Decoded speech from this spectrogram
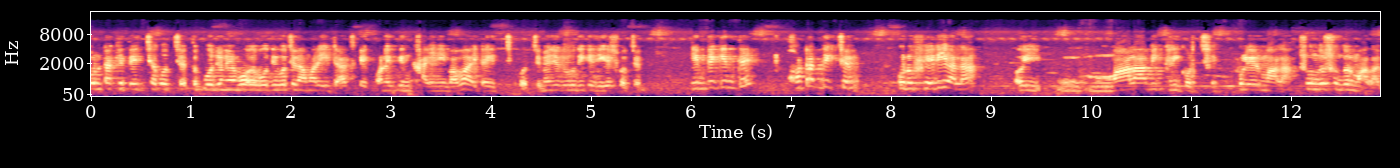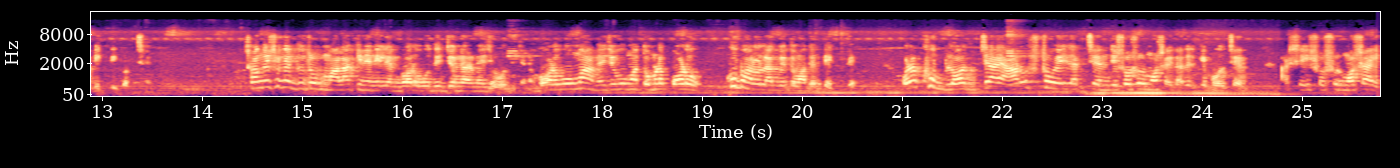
কোনটা খেতে ইচ্ছা করছে? তো প্রয়োজনীয় বড় বৌদি বলছেন, আমার এইটা আজকে অনেকদিন খাইনি বাবা, এটা ইচ্ছে করছে। মেজ বৌদিকে জিজ্ঞেস করছেন, কিনতে কিনতে হঠাৎ দেখছেন কোনো ফেরিওয়ালা ওই মালা বিক্রি করছে, ফুলের মালা, সুন্দর সুন্দর মালা বিক্রি করছে। সঙ্গে সঙ্গে দুটো মালা কিনে নিলেন বড় বৌদির জন্য আর মেজ বৌদির জন্য। বড় বৌমা, মেজ বৌমা, তোমরা পড়ো, খুব ভালো লাগবে তোমাদের দেখতে। ওরা খুব লজ্জায় আড়ষ্ট হয়ে যাচ্ছেন যে শ্বশুর মশাই তাদেরকে বলছেন, আর সেই শ্বশুর মশাই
